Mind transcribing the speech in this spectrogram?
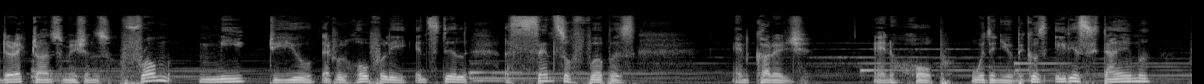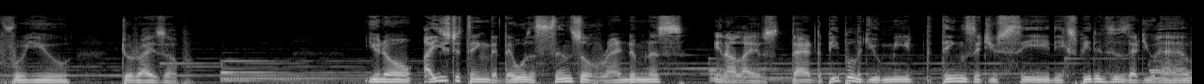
direct transmissions from me to you that will hopefully instill a sense of purpose and courage and hope within you because it is time for you to rise up. You know, I used to think that there was a sense of randomness in our lives, that the people that you meet, the things that you see, the experiences that you have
